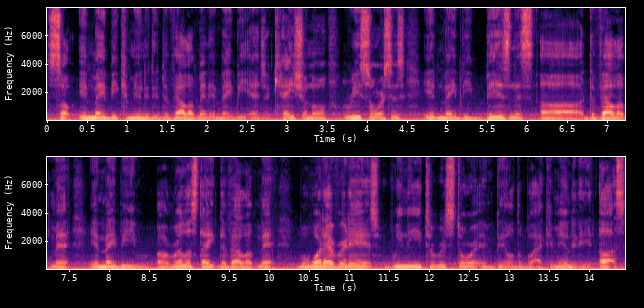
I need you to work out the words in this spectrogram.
So it may be community development, it may be educational resources, it may be business uh, development, it may be uh, real estate development, but whatever it is, we need to restore and build the black community, us.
